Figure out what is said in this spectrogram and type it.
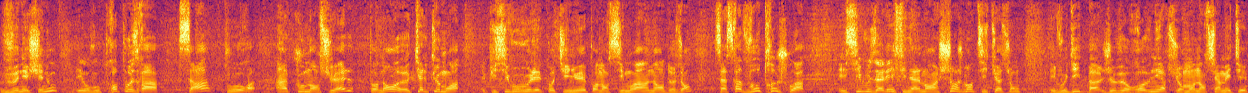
venez chez nous et on vous proposera ça pour un coût mensuel pendant euh, quelques mois. Et puis si vous voulez le continuer pendant 6 mois, 1 an, 2 ans, ça sera votre choix. Et si vous avez finalement un changement de situation et vous dites, bah, je veux revenir sur mon ancien métier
